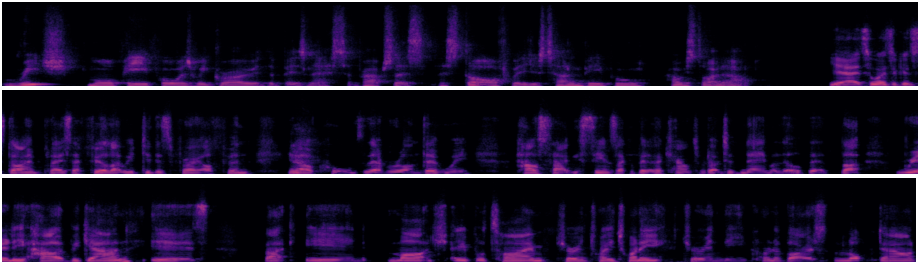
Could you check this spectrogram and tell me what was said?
reach more people as we grow the business. So perhaps let's let's start off with just telling people how we started out. Yeah, it's always a good starting place. I feel like we do this very often in our calls with everyone, don't we? House Hack seems like a bit of a counterproductive name a little bit, but really how it began is back in March, April time during 2020, during the coronavirus lockdown.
